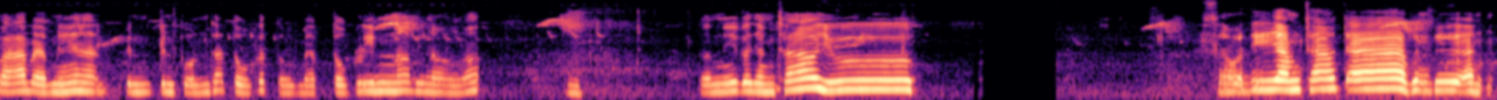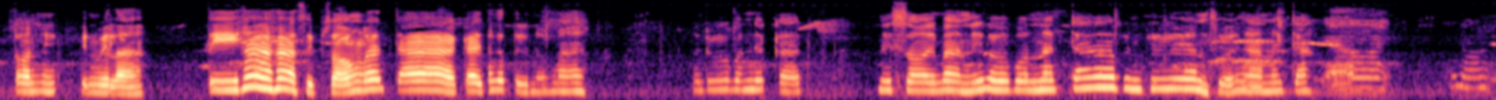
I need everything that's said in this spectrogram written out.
ฟ้าแบบนี้ฮะ เป็นเป็นฝนถ้าตกก็ตกแบบตกลินเนาะพี่น้องเนาะตอนนี้ก็ยังเช้าอยู่ สวัสดียามเช้าจ้าเพื่อนๆ ตอนนี้เป็นเวลาตีห้าห้าสิบสองแล้วจ้าใกล้ก็ตื่นออกมา มาดูบรรยากาศในซอยบ้านนี้โลพลนะจ้าเพื่อนๆ สวยงามไหมจ้า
